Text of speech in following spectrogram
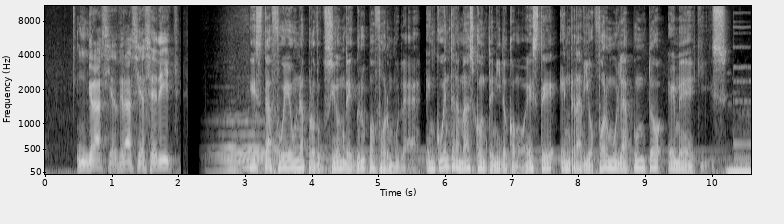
Gracias, gracias, Edith. Esta fue una producción de Grupo Fórmula. Encuentra más contenido como este en radioformula.mx.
